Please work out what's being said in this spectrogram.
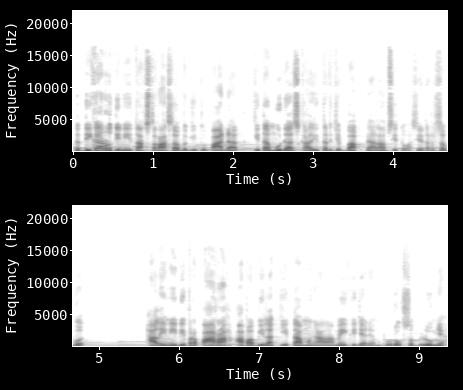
Ketika rutinitas terasa begitu padat, kita mudah sekali terjebak dalam situasi tersebut. Hal ini diperparah apabila kita mengalami kejadian buruk sebelumnya.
